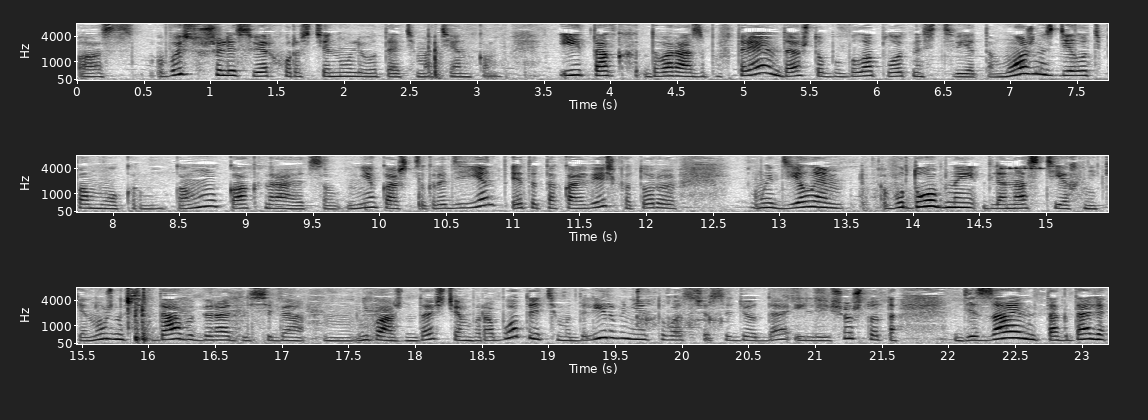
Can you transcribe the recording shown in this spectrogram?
Э, высушили, сверху растянули вот этим оттенком. И так два раза повторяем, да, чтобы была плотность цвета. Можно сделать по мокрому, кому как нравится. Мне кажется, градиент это такая вещь, которую мы делаем в удобной для нас технике. Нужно всегда выбирать для себя, неважно, да, с чем вы работаете, моделирование это у вас сейчас идет, да, или еще что-то, дизайн и так далее.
